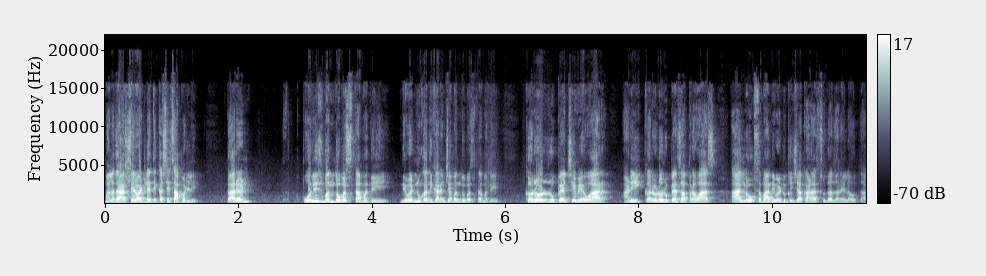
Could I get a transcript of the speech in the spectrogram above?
मला तर आश्चर्य वाटले ते कसे सापडले. कारण पोलीस बंदोबस्तामध्ये निवडणूक अधिकाऱ्यांच्या बंदोबस्तामध्ये करोडो रुपयाचे व्यवहार आणि करोडो रुपयाचा प्रवास हा लोकसभा निवडणुकीच्या काळात सुद्धा झालेला होता.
